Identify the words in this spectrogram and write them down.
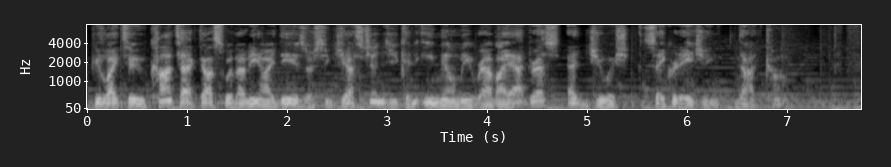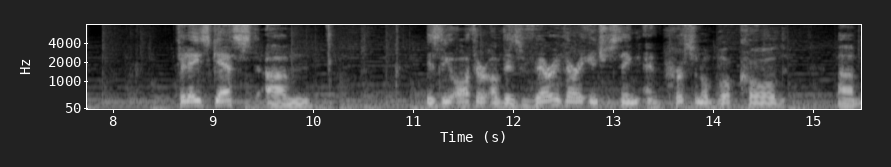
If you'd like to contact us with any ideas or suggestions, you can email me, Rabbi Address at jewishsacredaging.com. Today's guest um, is the author of this very, very interesting and personal book called um,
